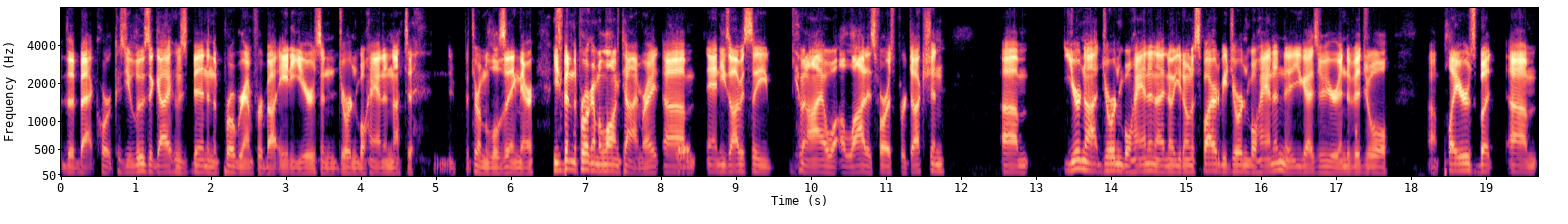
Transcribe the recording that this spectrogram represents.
the backcourt? Because you lose a guy who's been in the program for about eighty years, and Jordan Bohannon. Not to throw him a little zing there, he's been in the program a long time, right? Um, and he's obviously given Iowa a lot as far as production. Um, you're not Jordan Bohannon. I know you don't aspire to be Jordan Bohannon. You guys are your individual uh, players, but um,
